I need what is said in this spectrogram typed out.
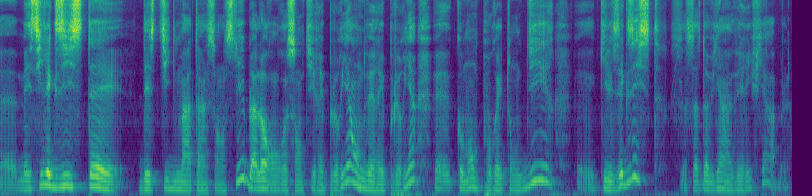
Euh, mais s'il existait des stigmates insensibles, alors on ressentirait plus rien, on ne verrait plus rien. Euh, comment pourrait-on dire euh, qu'ils existent? Ça, devient invérifiable.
